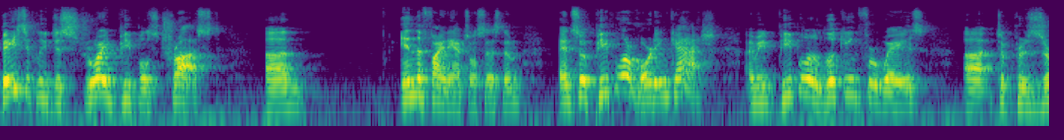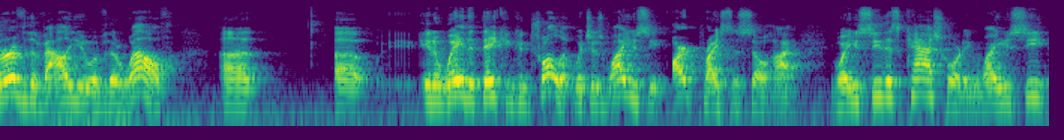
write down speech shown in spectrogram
basically destroyed people's trust um, in the financial system. And so people are hoarding cash. I mean, people are looking for ways uh, to preserve the value of their wealth uh, uh, in a way that they can control it, which is why you see art prices so high, why you see this cash hoarding, why you see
